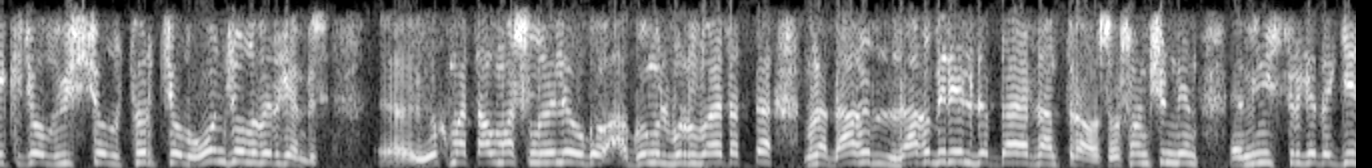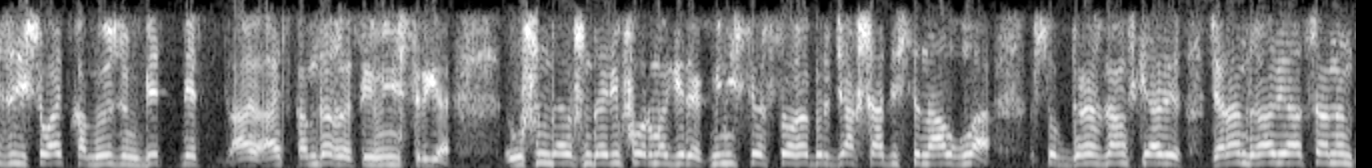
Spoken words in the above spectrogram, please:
эки жолу үч жолу төрт жолу он жолу бергенбиз Э, өкмөт алмашылып эле көңүл бурулбай атат да мына дагы дагы берели деп даярданып турабыз. Ошон үчүн мен э, министрге да кезигишип айткам өзүм бет бет айткам дагы тиги министрге. Ушундай ушундай реформа керек. Министерствого бир жакшы адистен алгыла чтоб гражданский жарандык авиациянын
